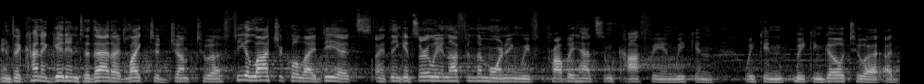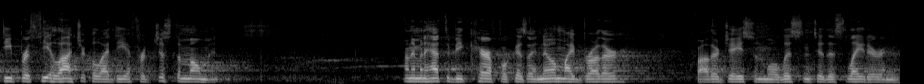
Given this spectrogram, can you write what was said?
And to kind of get into that, I'd like to jump to a theological idea. It's, I think it's early enough in the morning. We've probably had some coffee, and we can, we can, we can go to a, a deeper theological idea for just a moment. And I'm going to have to be careful because I know my brother, Father Jason, will listen to this later and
